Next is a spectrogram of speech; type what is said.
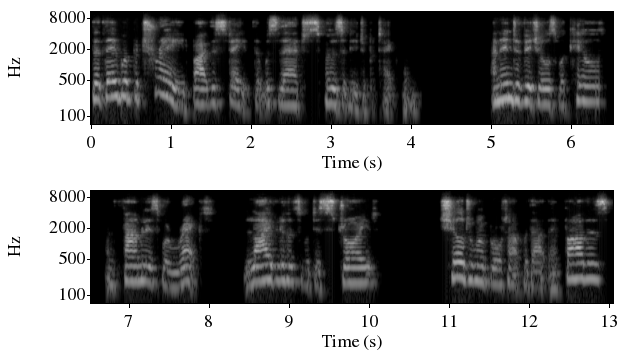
That they were betrayed by the state that was there to, supposedly to protect them. And individuals were killed and families were wrecked, livelihoods were destroyed, children were brought up without their fathers,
